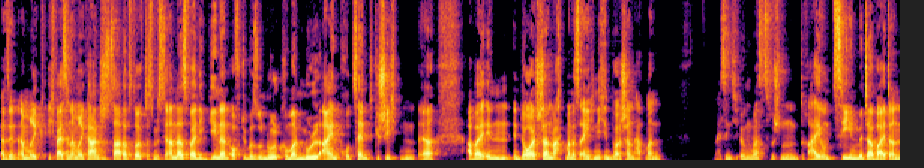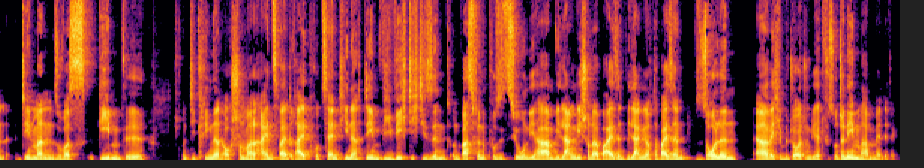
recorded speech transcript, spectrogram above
also in Amerik ich weiß, in amerikanischen Startups läuft das ein bisschen anders, weil die gehen dann oft über so 0,01% Geschichten. Ja? Aber in, in Deutschland macht man das eigentlich nicht. In Deutschland hat man weiß ich nicht, irgendwas zwischen drei und zehn Mitarbeitern, denen man sowas geben will. Und die kriegen dann auch schon mal ein, zwei, drei Prozent, je nachdem, wie wichtig die sind und was für eine Position die haben, wie lange die schon dabei sind, wie lange die noch dabei sein sollen, ja, welche Bedeutung die halt fürs Unternehmen haben im Endeffekt.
